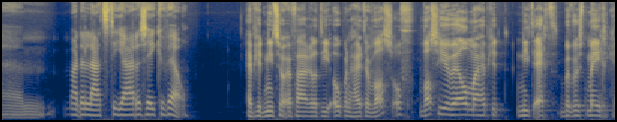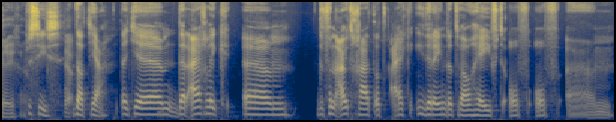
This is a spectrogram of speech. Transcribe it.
Um, maar de laatste jaren zeker wel. Heb je het niet zo ervaren dat die openheid er was? Of was hij er wel, maar heb je het niet echt bewust meegekregen? Precies, ja. dat ja. Dat je er eigenlijk um, ervan uitgaat dat eigenlijk iedereen dat wel heeft. Of, of um,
